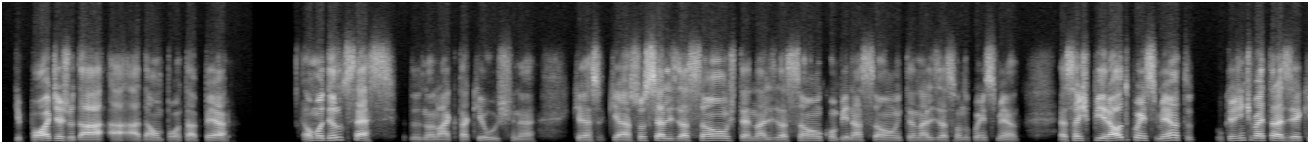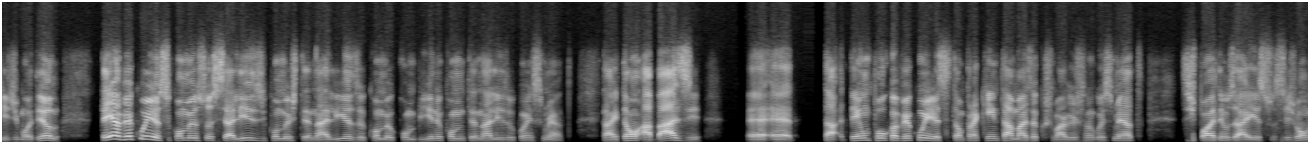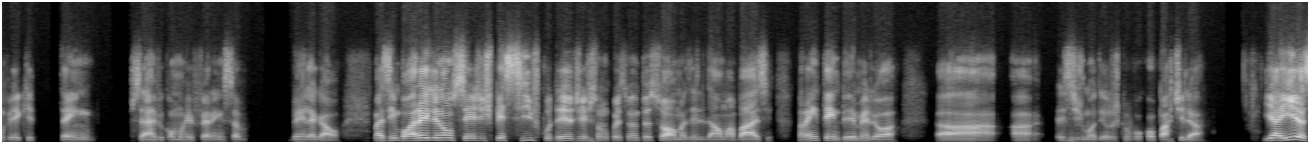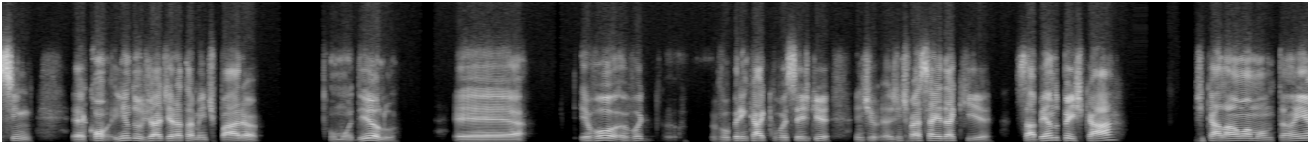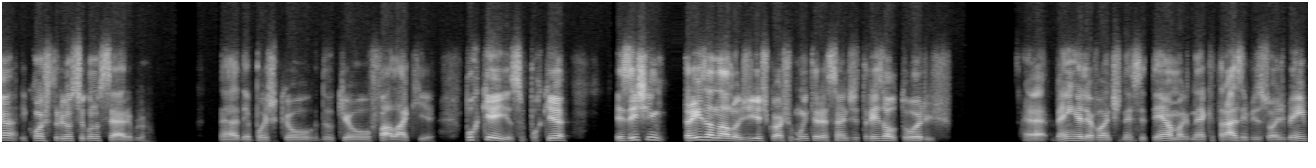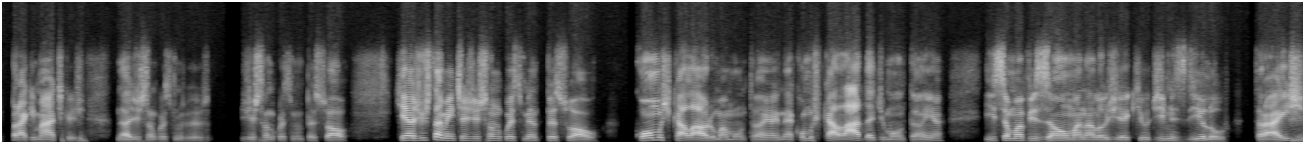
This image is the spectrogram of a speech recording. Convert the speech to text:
que pode ajudar a, a, dar um pontapé é o modelo SES, do Nonaki Takeuchi, né? Que é, que é a socialização, externalização, combinação, internalização do conhecimento. Essa espiral do conhecimento, o que a gente vai trazer aqui de modelo, tem a ver com isso, como eu socializo, como eu externalizo, como eu combino e como internalizo o conhecimento. Tá? Então, a base é, é tá, tem um pouco a ver com isso. Então, para quem está mais acostumado com gestão do conhecimento, vocês podem usar isso, vocês vão ver que tem serve como referência bem legal. Mas embora ele não seja específico de gestão do conhecimento pessoal, mas ele dá uma base para entender melhor uh, uh, esses modelos que eu vou compartilhar. E aí, assim, é, indo já diretamente para o modelo, é, eu, vou, eu, vou, eu vou brincar com vocês que a gente, a gente vai sair daqui sabendo pescar, escalar uma montanha e construir um segundo cérebro. Né, depois que eu, do que eu falar aqui. Por que isso? Porque existem três analogias que eu acho muito interessante de três autores é, bem relevantes nesse tema, né, que trazem visões bem pragmáticas da gestão do, conhecimento, gestão do conhecimento pessoal, que é justamente a gestão do conhecimento pessoal, como escalar uma montanha, né, como escalada de montanha. Isso é uma visão, uma analogia que o James Dillow traz.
